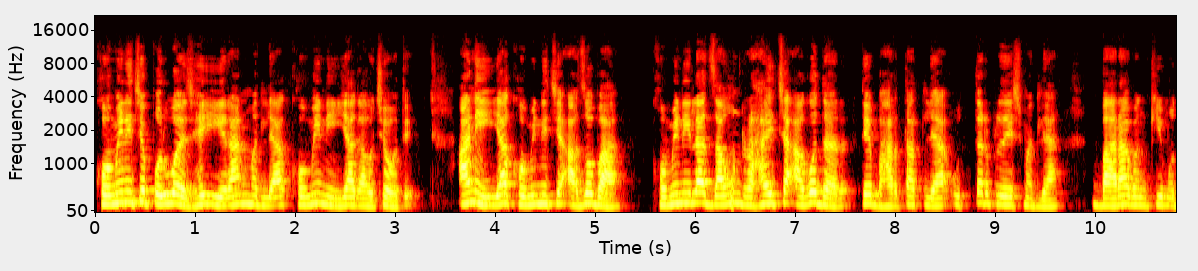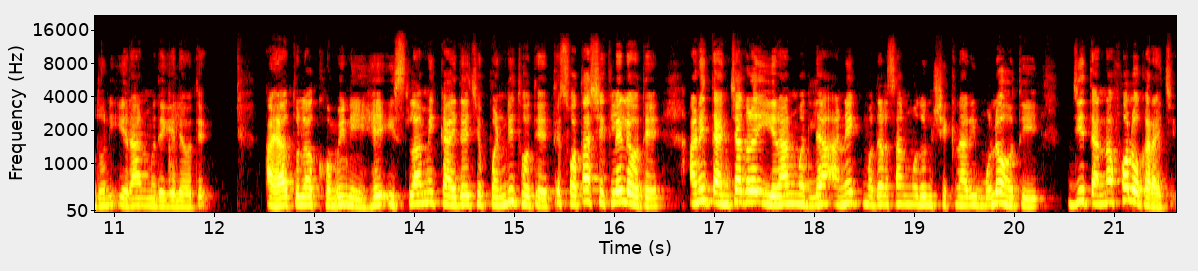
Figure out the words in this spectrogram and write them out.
खोमेनीचे पूर्वज हे इराणमधल्या खोमेनी या गावचे होते. आणि या खोमेनीचे आजोबा खोमिनीला जाऊन राहायच्या अगोदर ते भारतातल्या उत्तर प्रदेशमधल्या बाराबंकीमधून इराणमध्ये गेले होते. अयातुल्ला खोमेनी हे इस्लामिक कायद्याचे पंडित होते. ते स्वतः शिकलेले होते आणि त्यांच्याकडे इराणमधल्या अनेक मदरसांमधून शिकणारी मुलं होती जी त्यांना फॉलो करायची.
